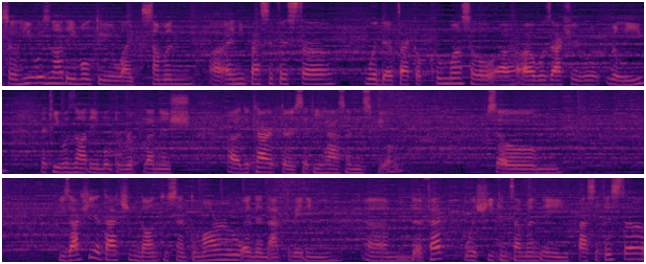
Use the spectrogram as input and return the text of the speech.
So he was not able to like summon uh, any pacifista with the effect of Kuma, so uh, I was actually re- relieved that he was not able to replenish uh, the characters that he has on his field. So um, he's actually attaching Don to Sentomaru and then activating um, the effect, which he can summon a Pacifista,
